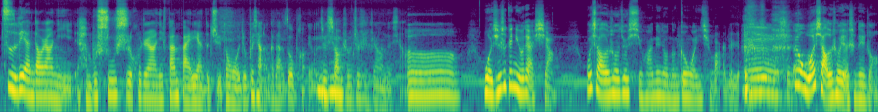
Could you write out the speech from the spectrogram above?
自恋到让你很不舒适或者让你翻白眼的举动，我就不想跟他做朋友。就小时候就是这样的想。嗯，我其实跟你有点像，我小的时候就喜欢那种能跟我一起玩的人。嗯，是的。因为我小的时候也是那种，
